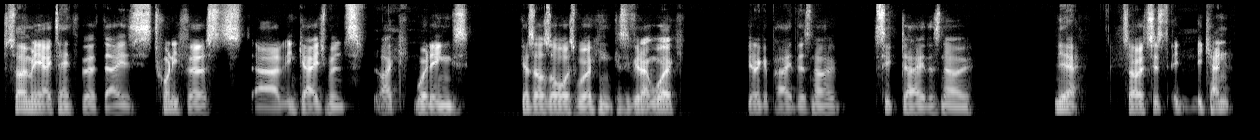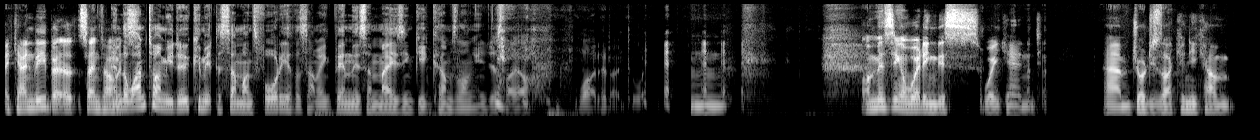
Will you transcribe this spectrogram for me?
so many 18th birthdays, 21st uh, engagements, like Yeah. weddings, because I was always working. Because if you don't work, you don't get paid. There's no sick day. There's no, yeah. So it's just it, it can it can be, but at the same time, and the one time you do commit to someone's 40th or something, then this amazing gig comes along and you're just like, oh, why did I do it? Mm. I'm missing a wedding this weekend. Um, Georgie's like, "Can you come?"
